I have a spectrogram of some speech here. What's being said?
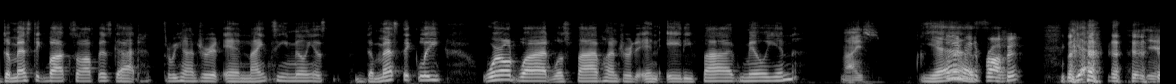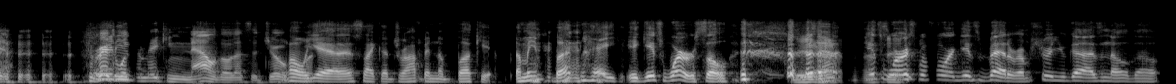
domestic box office got 319 million domestically. Worldwide was 585 million. Nice. Yeah. Well, they made a profit. Yeah. Yeah. Compared Pretty- to what they're making now, though, that's a joke. Oh but- yeah, it's like a drop in the bucket. I mean, but hey, it gets worse. So Yeah, it gets that's it. worse before it gets better. I'm sure you guys know though.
